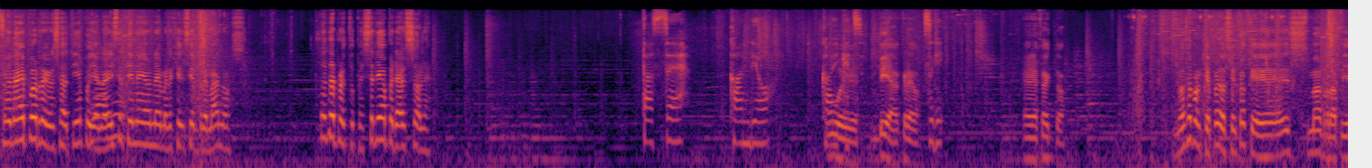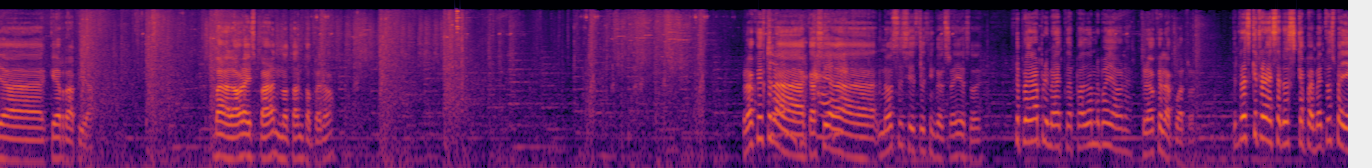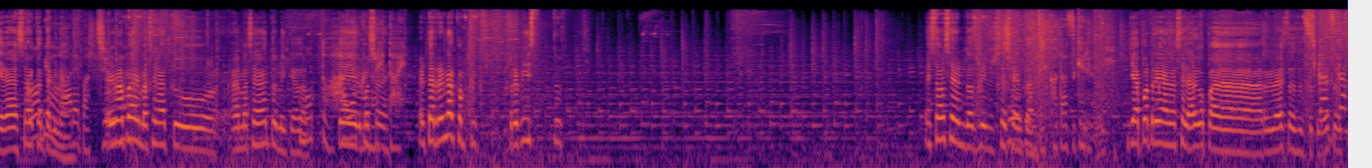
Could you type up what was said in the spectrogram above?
Pero nadie puede regresar a tiempo y Annalisa tiene una emergencia entre manos. No te preocupes, sería operar sola. Uy, vía, creo. En efecto. No sé por qué, pero siento que es más rápida que rápida. Bueno, a la hora de disparar no tanto, pero... Creo que esta es la casi a... No sé si esto es 5 estrellas hoy. Pero la primera etapa, ¿dónde voy ahora? Creo que la 4. Tendrás que atravesar los campamentos para llegar a la zona contaminada. El mapa almacena tu... almacena en tu microondas. El terreno revisto... Estamos en 2060. Ya podrían hacer algo para arreglar estas estupideces.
